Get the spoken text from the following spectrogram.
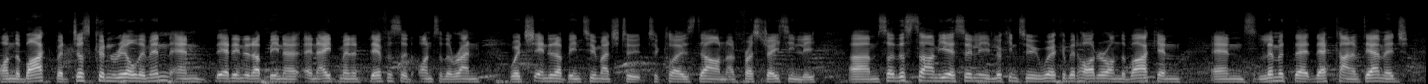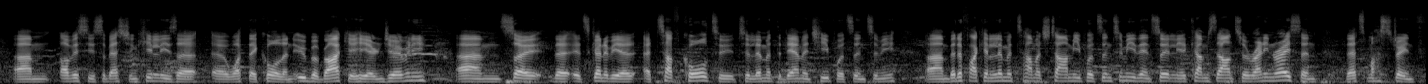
on the bike, but just couldn't reel them in, and that ended up being a, an eight minute deficit onto the run, which ended up being too much to, to close down, uh, frustratingly. Um, so this time, yeah, certainly looking to work a bit harder on the bike and, and limit that, that kind of damage. Um, obviously, Sebastian Kienle is a, a, what they call an Uber biker here in Germany. Um, so the, it's going to be a, a, tough call to, to limit the damage he puts into me. Um, but if I can limit how much time he puts into me, then certainly it comes down to a running race, and that's my strength.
